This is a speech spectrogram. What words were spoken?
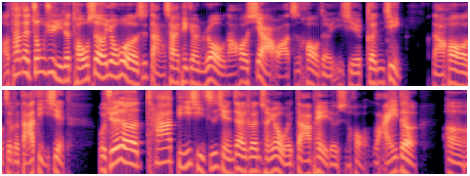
好，他在中距离的投射，又或者是挡拆 pick and roll，然后下滑之后的一些跟进，然后这个打底线，我觉得他比起之前在跟陈佑维搭配的时候来的。呃，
